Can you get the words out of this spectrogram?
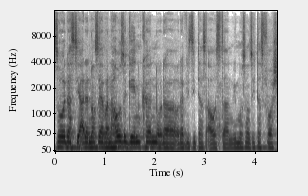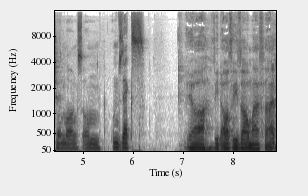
so, dass die alle noch selber nach Hause gehen können oder, oder wie sieht das aus dann? Wie muss man sich das vorstellen morgens um, um sechs? Ja, sieht aus wie Saumeister.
